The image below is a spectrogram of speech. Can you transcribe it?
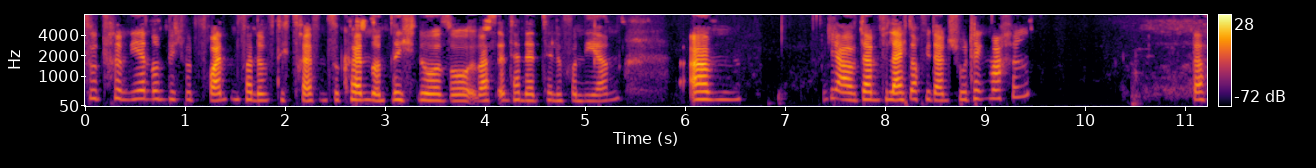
zu trainieren und mich mit Freunden vernünftig treffen zu können und nicht nur so übers Internet telefonieren. Ähm, ja, dann vielleicht auch wieder ein Shooting machen. Das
